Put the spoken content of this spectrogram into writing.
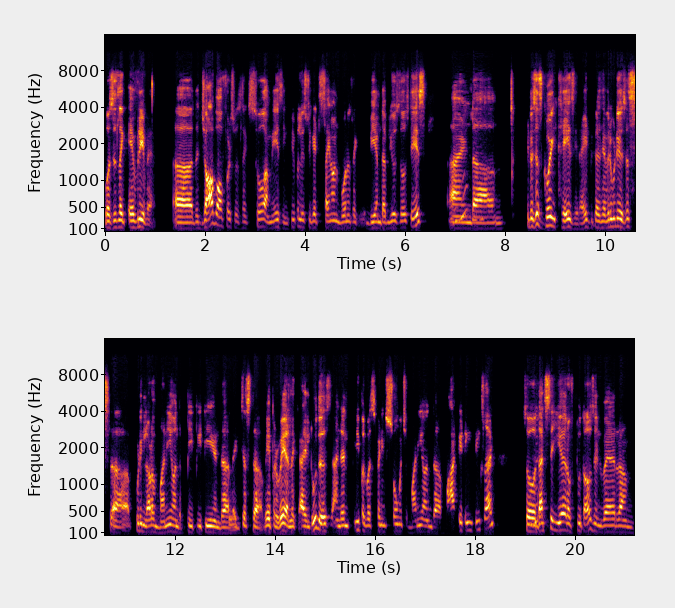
was just like everywhere uh, the job offers was like so amazing people used to get sign on bonus like bmws those days and mm-hmm. um, it was just going crazy right because everybody was just uh, putting a lot of money on the ppt and the, like just the vaporware like i'll do this and then people were spending so much money on the marketing things like so mm-hmm. that's the year of 2000 where um,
